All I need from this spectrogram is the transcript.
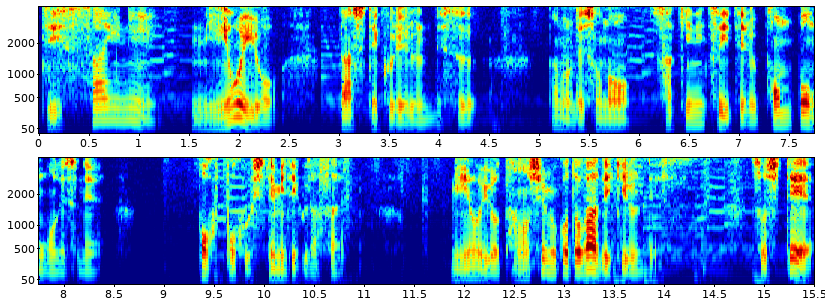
実際に匂いを出してくれるんです。なので、その先についてるポンポンをですね、ポフポフしてみてください。匂いを楽しむことができるんです。そして、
